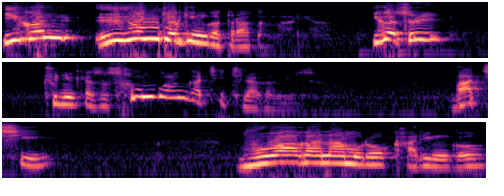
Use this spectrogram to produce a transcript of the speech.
이건 의형적인 거더라 그 말이야. 이것을 주님께서 섬광같이 지나가면서 마치 무화과나무로 가린 것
